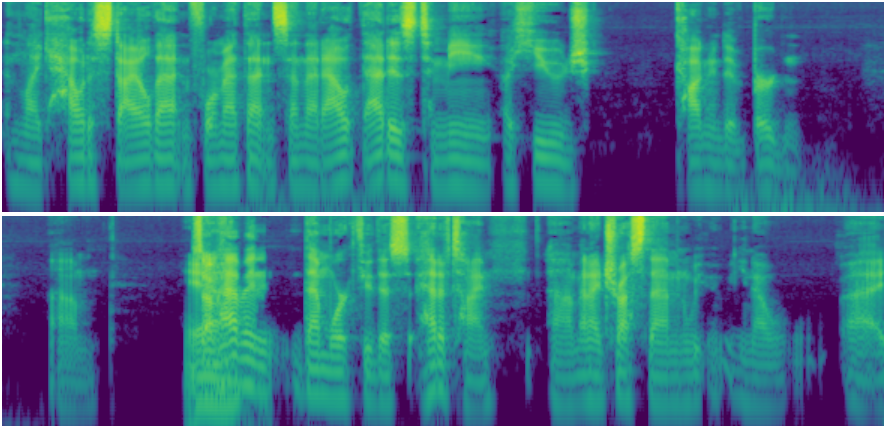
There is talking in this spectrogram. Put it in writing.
and like how to style that and format that and send that out that is to me a huge cognitive burden. Um, yeah. so i'm having them work through this ahead of time um, and i trust them and we you know uh,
